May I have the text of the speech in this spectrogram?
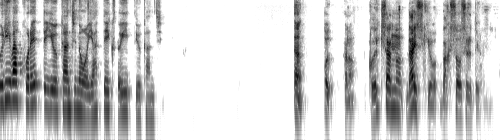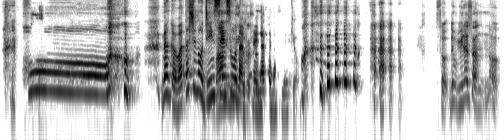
売りはこれっていう感じのをやっていくといいっていう感じ。うん。あの、小雪さんの大好きを爆走するっていう。ほー。なんか私の人生相談みたいになってますね、今日。そう、でも皆さんの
